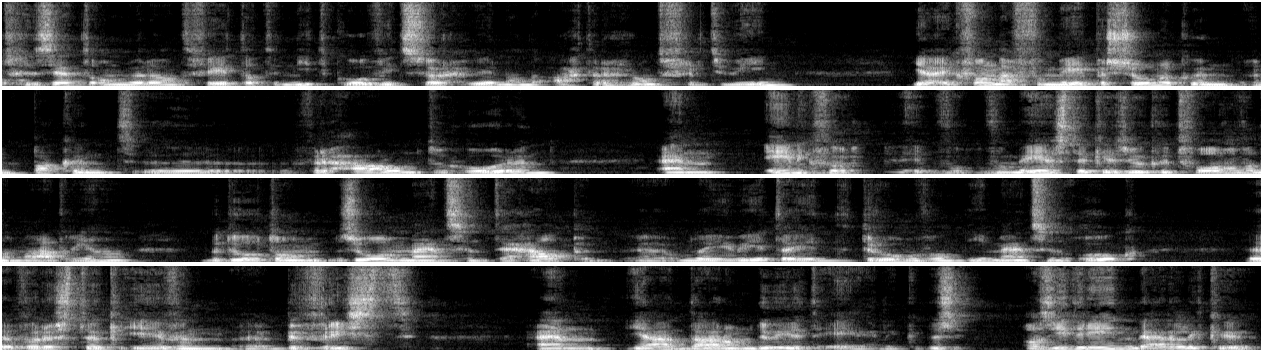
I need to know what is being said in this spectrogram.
gezet omwille van het feit dat de niet-covid-zorg weer naar de achtergrond verdween. Ja, ik vond dat voor mij persoonlijk een, een pakkend verhaal om te horen. En eigenlijk voor, voor, mij een stuk is ook het volgen van de maatregelen bedoeld om zo mensen te helpen. omdat je weet dat je de dromen van die mensen ook voor een stuk even bevriest. En ja, daarom doe je het eigenlijk. Dus als iedereen dergelijke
